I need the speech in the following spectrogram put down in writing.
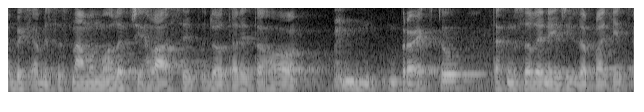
aby, aby se s námi mohli přihlásit do tady toho projektu, tak museli nejdřív zaplatit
